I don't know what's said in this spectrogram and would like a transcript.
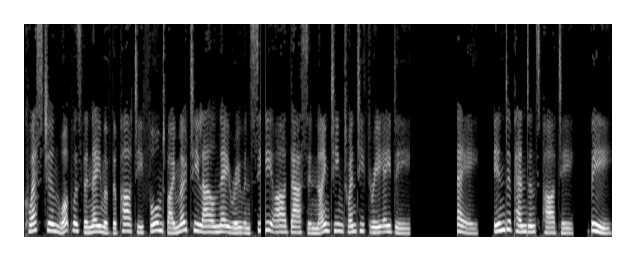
Question What was the name of the party formed by Motilal Nehru and C. R. Das in 1923 AD? A. Independence Party. B.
